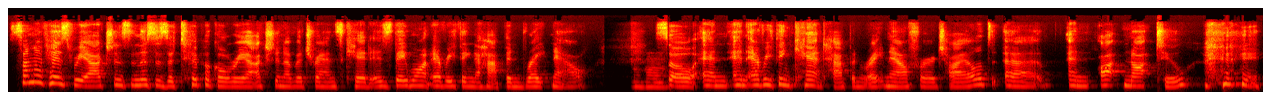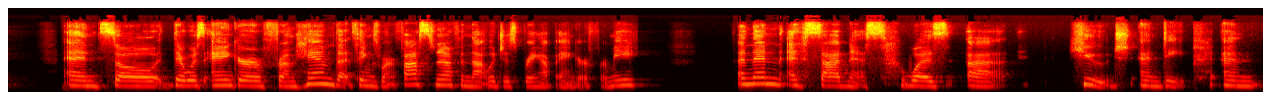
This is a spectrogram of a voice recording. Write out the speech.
some of his reactions. And this is a typical reaction of a trans kid: is they want everything to happen right now. Mm-hmm. So and and everything can't happen right now for a child, uh, and ought not to. And so there was anger from him that things weren't fast enough, and that would just bring up anger for me. And then a sadness was uh, huge and deep. And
